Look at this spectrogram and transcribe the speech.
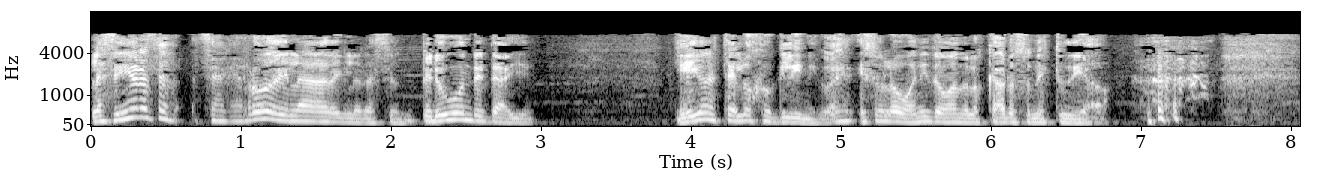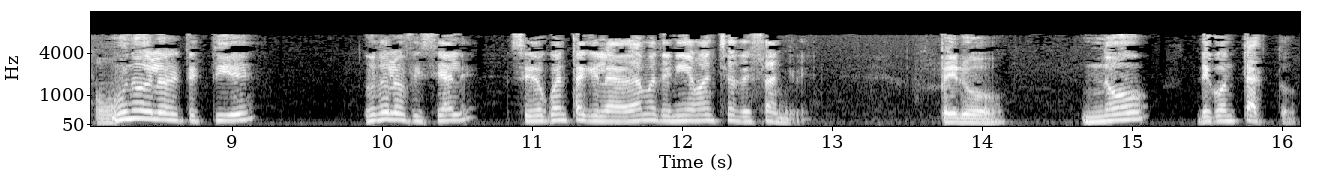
La señora se, se agarró de la declaración, pero hubo un detalle. Y ahí donde está el ojo clínico, ¿eh? eso es lo bonito cuando los cabros son estudiados. Oh. Uno de los detectives, uno de los oficiales, se dio cuenta que la dama tenía manchas de sangre, pero no de contacto,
